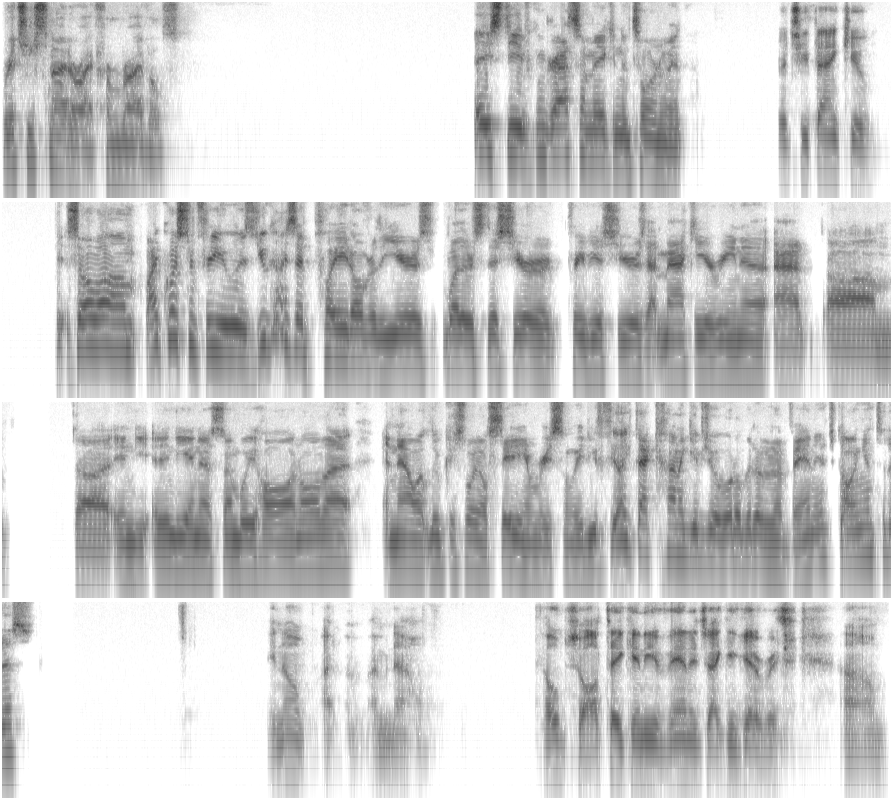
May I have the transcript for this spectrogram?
Richie Schneiderite from Rivals. Hey, Steve, congrats on making the tournament. Richie, thank you. So, um, my question for you is: You guys had played over the years, whether it's this year or previous years, at Mackey Arena, at um, uh, Indi- Indiana Assembly Hall, and all that, and now at Lucas Oil Stadium recently. Do you feel like that kind of gives you a little bit of an advantage going into this? You know, I, I mean, I hope, so. I'll take any advantage I can get, Rich. Um,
